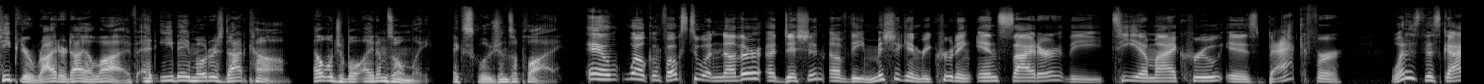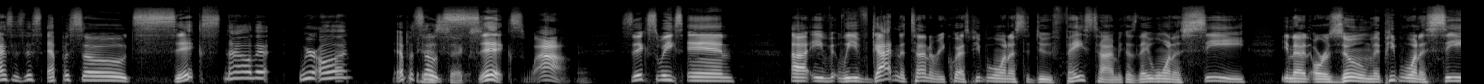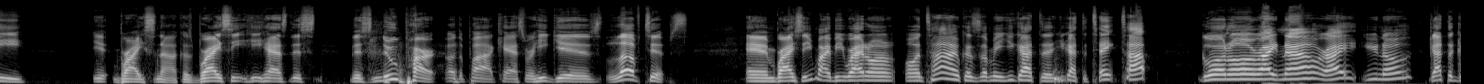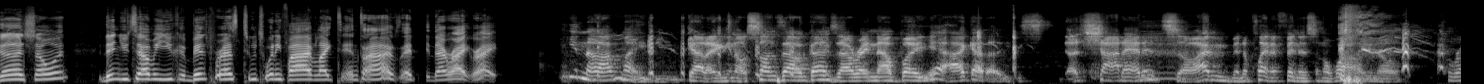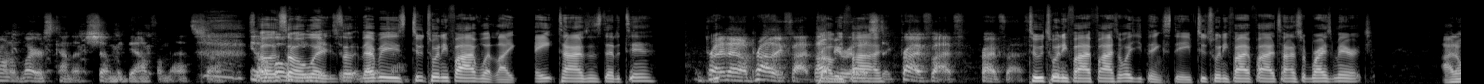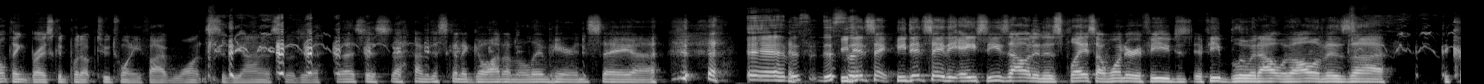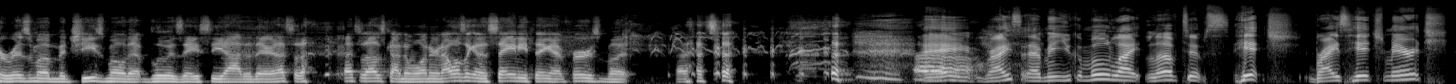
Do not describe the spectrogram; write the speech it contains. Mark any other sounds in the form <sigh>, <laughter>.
Keep your ride or die alive at ebaymotors.com. Eligible items only. Exclusions apply. And welcome, folks, to another edition of the Michigan Recruiting Insider. The TMI crew is back for what is this, guys? Is this episode six now that we're on? Episode six. six. Wow. Six weeks in. Uh, we've gotten a ton of requests. People want us to do FaceTime because they want to see, you know, or Zoom, that people want to see it- Brice now because Brice he he has this this new <laughs> part of the podcast where he gives love tips. And Brice, you might be right on on time because I mean you got the you got the tank top going on right now, right? You know, got the gun showing. Then you tell me you could bench press 225 like 10 times. Is that right, right? you know, I might gotta, you know, suns out, guns out right now, but yeah, I got a, a shot at it. So I haven't been to Planet Fitness in a while, you know. <laughs> Coronavirus kind of shut me down from that. So, you know, so so wait, so that means time. 225 what like 8 times instead of 10? probably no, probably five. I'll Probably be five. Probably five. Probably five. 225 5. So what do you think, Steve? 225 5 times for Brice Marich? I don't think Brice could put up 225 once, to be honest with you. <laughs> That's just, I'm just going to go out on a limb here and say, uh, <laughs> Yeah, this this he did say, he did say the AC's out in his place. I wonder if he just, if he blew it out with all of his, uh, the charisma machismo that blew his AC out of there. That's what, that's what I was kind of wondering. I wasn't going to say anything at first, but uh, <laughs> <laughs> Hey, Brice, I mean, you can moonlight love tips hitch, Brice hitch Marich.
